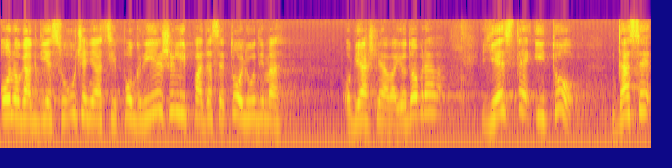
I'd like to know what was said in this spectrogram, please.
onoga gdje su učenjaci pogriješili pa da se to ljudima objašnjava i odobrava, jeste i to da se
